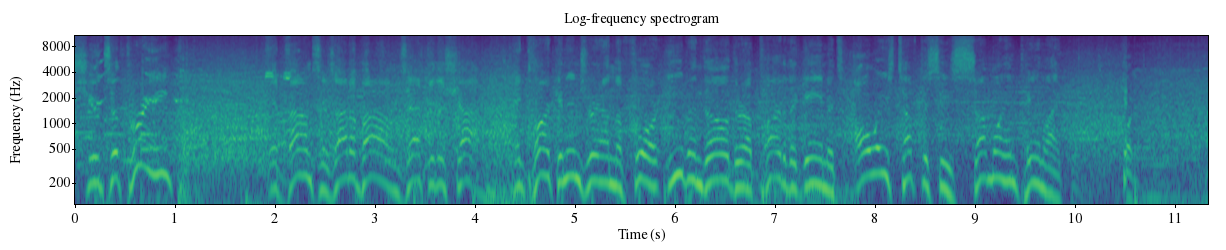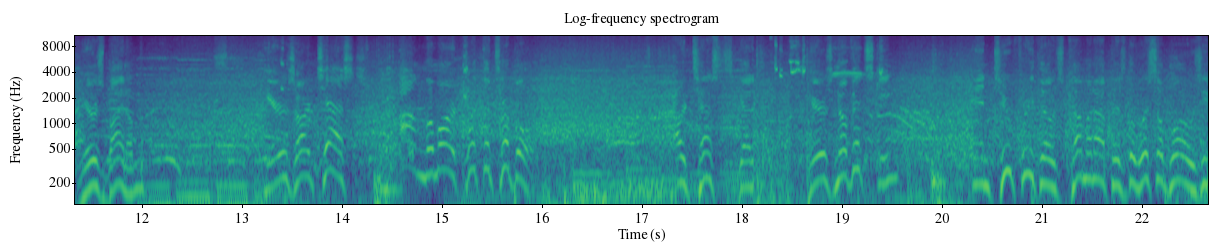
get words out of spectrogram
Shoots a three. It bounces out of bounds after the shot. And Clark an injury on the floor. Even though they're a part of the game, it's always tough to see someone in pain like that. Here's Bynum. Here's Artest. On the mark with the triple. Artest's got it. Here's Nowitzki. And two free throws coming up as the whistle blows. He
